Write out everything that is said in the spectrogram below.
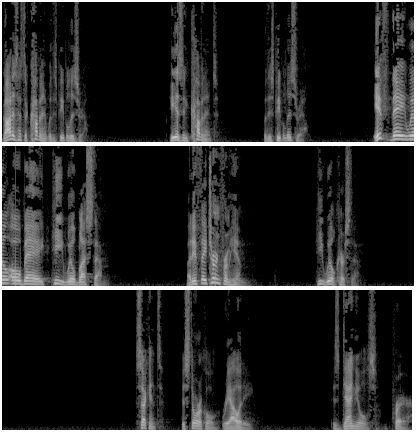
God has a covenant with His people Israel. He is in covenant with His people Israel. If they will obey, he will bless them. But if they turn from him, he will curse them. Second historical reality is Daniel's prayer.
